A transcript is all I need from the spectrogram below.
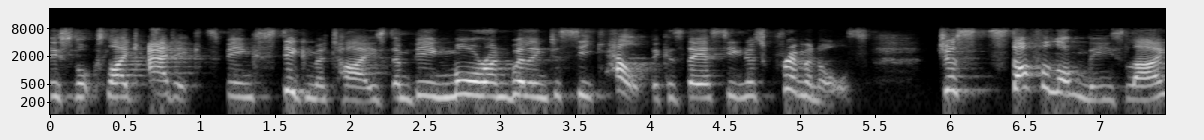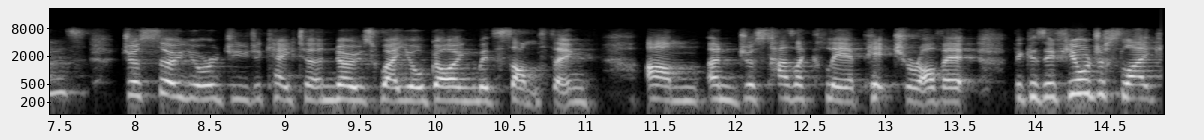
This looks like addicts being stigmatized and being more unwilling to seek help because they are seen as criminals just stuff along these lines, just so your adjudicator knows where you're going with something um, and just has a clear picture of it. Because if you're just like,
